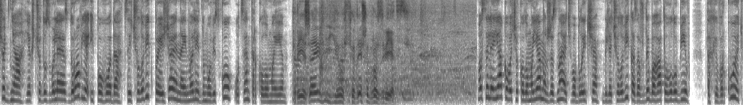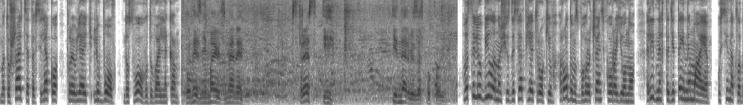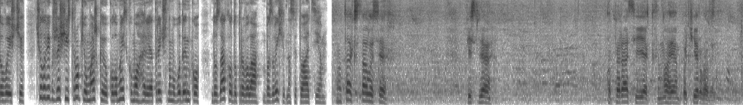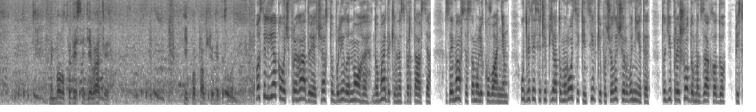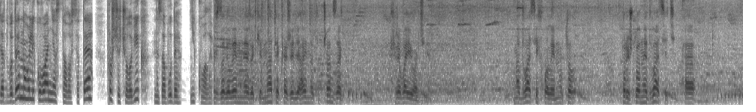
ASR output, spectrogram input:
Щодня, якщо дозволяє здоров'я і погода, цей чоловік приїжджає на інвалідному візку у центр Коломиї. Приїжджаю сюди, щоб розвіятися. Василя Яковича коломияни вже знають в обличчя. Біля чоловіка завжди багато голубів. Птахи воркують, метушаться та всіляко проявляють любов до свого годувальника. Вони знімають з мене стрес і, і нерви заспокоюють. Василю Білану 65 років, родом з Богородчанського району. Рідних та дітей немає. Усі на кладовищі. Чоловік вже 6 років мешкає у Коломийському геріатричному будинку. До закладу привела безвихідна ситуація. Ну так сталося після операції, як ноги ампутували. Не було куди дівати і попав сюди в Василь Якович пригадує, часто боліли ноги, до медиків не звертався, займався самолікуванням. У 2005 році кінцівки почали червоніти. Тоді прийшов до медзакладу. Після дводенного лікування сталося те, про що чоловік не забуде ніколи. Завели мене до кімнати, каже, лягай на топчан, закривай очі. На 20 хвилин. Ну то пройшло не 20, а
